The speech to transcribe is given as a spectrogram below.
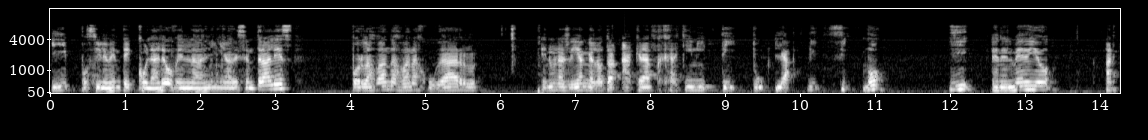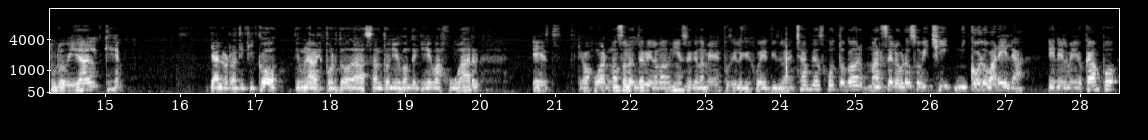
y posiblemente Kolarov en la línea de centrales. Por las bandas van a jugar en una Lianga, en la otra Akraf Hakimi titularísimo. Y en el medio Arturo Vidal, que ya lo ratificó de una vez por todas Antonio Conte que va a jugar, es, que va a jugar no solo el derby de la sino que también es posible que juegue titular en Champions, junto con Marcelo Brozovic y Nicolo Varela en el medio campo.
